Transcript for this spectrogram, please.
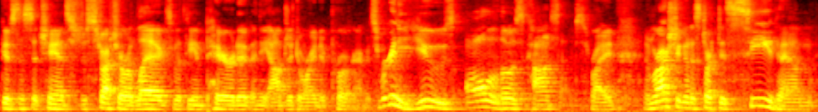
gives us a chance to stretch our legs with the imperative and the object-oriented programming. So we're going to use all of those concepts, right? And we're actually going to start to see them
